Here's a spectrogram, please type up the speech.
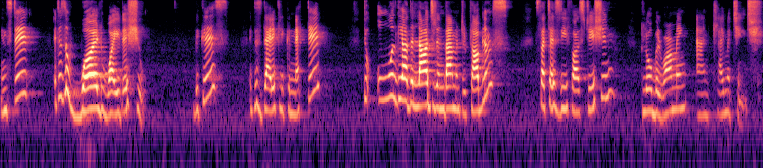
Instead, it is a worldwide issue because it is directly connected to all the other larger environmental problems such as deforestation, global warming, and climate change.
